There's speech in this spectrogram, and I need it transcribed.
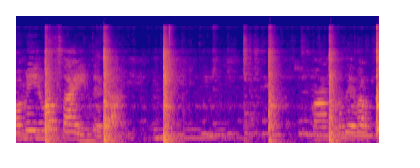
അപ്പൊ മീൻ വറുത്തായിണ്ട് കേട്ടാ. മാങ്ങതേ വറുത്ത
